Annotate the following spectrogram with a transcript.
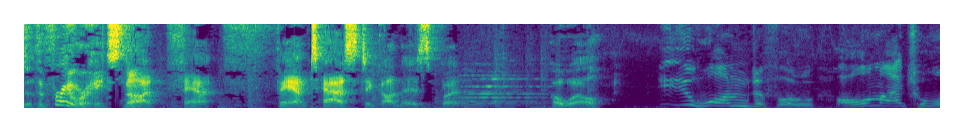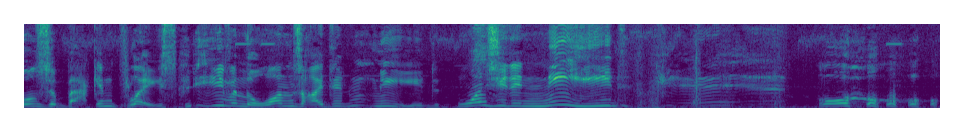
So the frame rate's not fa- fantastic on this, but oh well. Wonderful. All my tools are back in place, even the ones I didn't need. Ones you didn't need. Oh,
